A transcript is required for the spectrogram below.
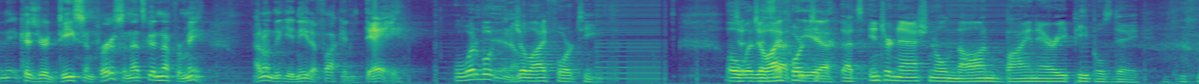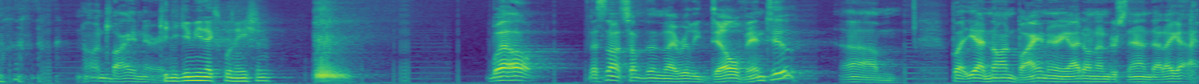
because you're a decent person. That's good enough for me. I don't think you need a fucking day. Well, what about you know. July fourteenth? Oh, what is July that, the, fourteenth. uh, That's International Non-Binary People's Day. non-binary. Can you give me an explanation? Well, that's not something that I really delve into. Um, but yeah, non-binary, I don't understand that. I, I,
